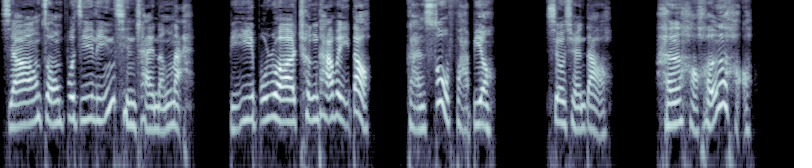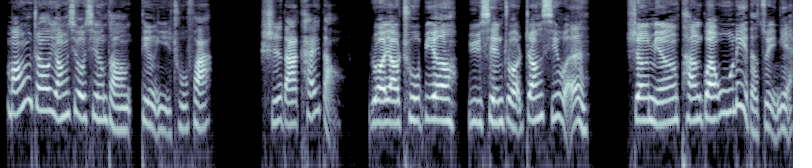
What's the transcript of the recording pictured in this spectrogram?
想总不及林钦差能耐。”彼不若称他未到，赶速发兵。秀全道：“很好，很好。”忙召杨秀清等定义出发。石达开道：“若要出兵，预先做张锡文，声明贪官污吏的罪孽，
